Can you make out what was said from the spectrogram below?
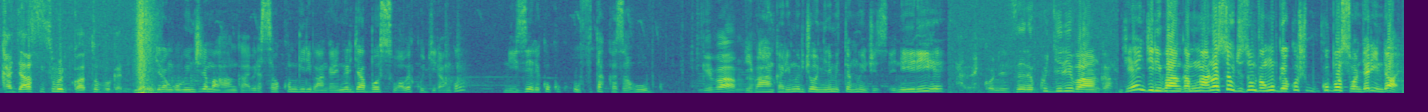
kajyasi si ubundi twatuvuganiye kugira ngo winjire amahanga birasaba ko mbwira ibanga rimwe rya bosi wawe kugira ngo nizere ko ufite akazi ahubwo. Ibanga. Ibanga rimwe ryonyine mpite nkwinjiza. Ni irihe? Ariko nizere ko ugira ibanga. Ngewe ngira ibanga mwana wese ugeze umva nkubwira ko bosi wanjye ari indaya?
